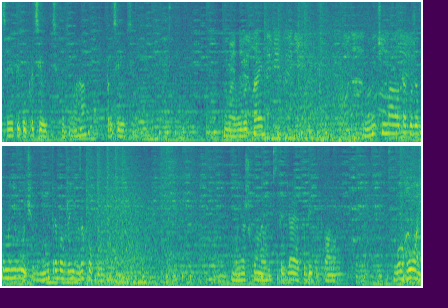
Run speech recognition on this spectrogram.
Це я типу прицілитись хотів, ага, прицілився. Давай, вивертай. Вони чимало так уже по мені влучили, мені треба вже їх захоплювати. Моя шхуна стріляє куди попало. Вогонь!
